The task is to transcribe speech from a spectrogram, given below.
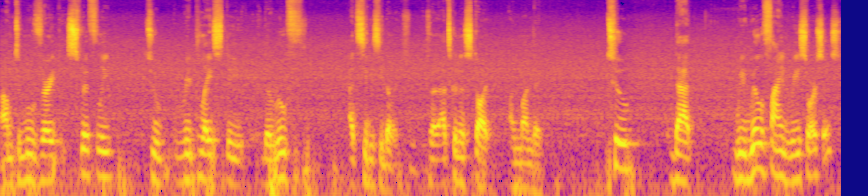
um, to move very swiftly to replace the, the roof at CDC buildings. So that's going to start on Monday. Two, that we will find resources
